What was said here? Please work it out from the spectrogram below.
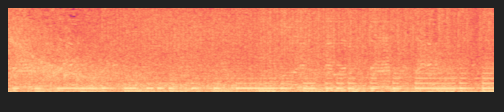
Thank you?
